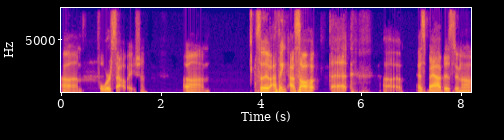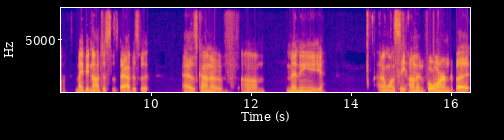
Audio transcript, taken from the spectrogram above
um, for salvation. Um, so I think I saw that uh, as Baptist, and uh, maybe not just as Baptist, but as kind of um, many, I don't want to say uninformed, but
